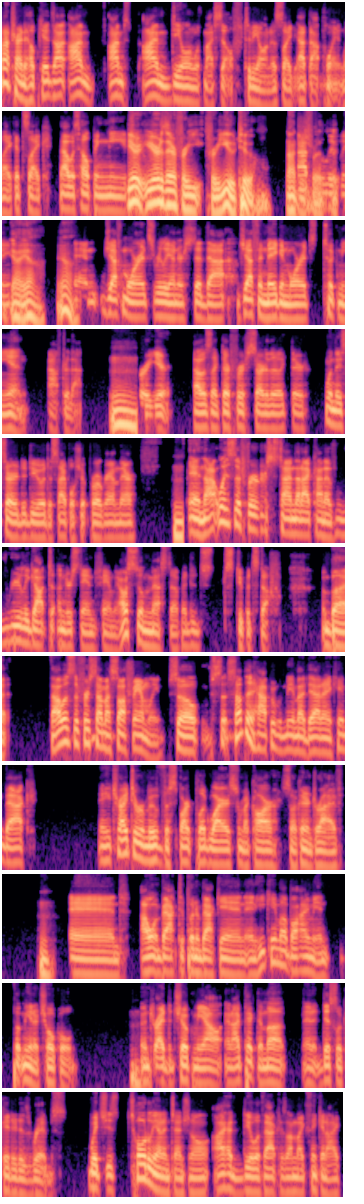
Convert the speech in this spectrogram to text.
not trying to help kids. I, I'm I'm I'm dealing with myself to be honest. Like at that point, like it's like that was helping me. You're to, you're there for you for you too, not just absolutely. for yeah yeah yeah. And Jeff Moritz really understood that. Jeff and Megan Moritz took me in after that mm. for a year. That was like their first start of their like their when they started to do a discipleship program there. Mm. And that was the first time that I kind of really got to understand family. I was still messed up. I did stupid stuff, but that was the first time I saw family. So, so something happened with me and my dad, and I came back, and he tried to remove the spark plug wires from my car so I couldn't drive. Hmm. And I went back to put him back in, and he came up behind me and put me in a chokehold hmm. and tried to choke me out. And I picked him up, and it dislocated his ribs, which is totally unintentional. I had to deal with that because I'm like thinking I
